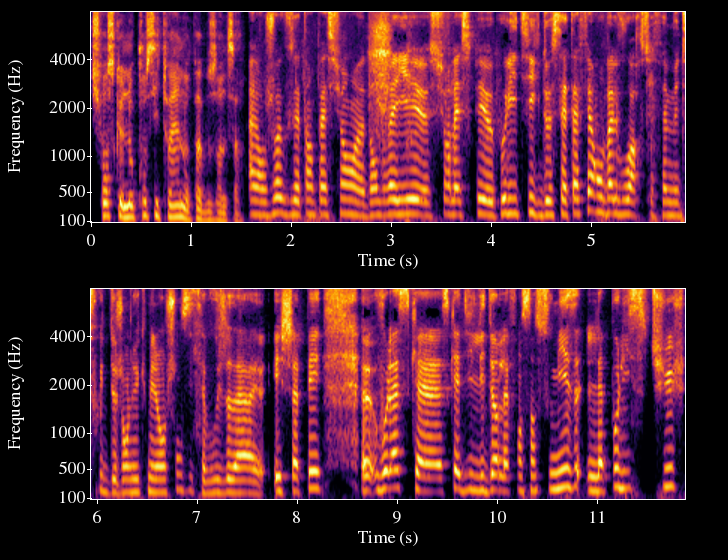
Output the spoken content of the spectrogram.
je pense que nos concitoyens n'ont pas besoin de ça. Alors je vois que vous êtes impatient d'embrayer sur l'aspect politique de cette affaire. On va le voir, ce fameux tweet de Jean-Luc Mélenchon, si ça vous a échappé. voilà ce qu'a dit le leader de la France Insoumise. La police tue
